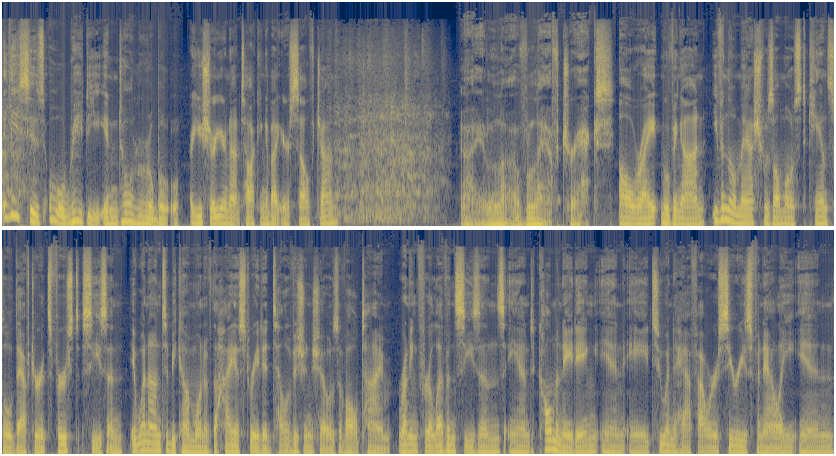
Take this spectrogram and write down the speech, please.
This is already intolerable. Are you sure you're not talking about yourself, John? I love laugh tracks. All right, moving on. Even though MASH was almost canceled after its first season, it went on to become one of the highest rated television shows of all time, running for 11 seasons and culminating in a two and a half hour series finale in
